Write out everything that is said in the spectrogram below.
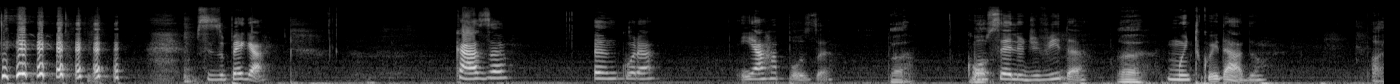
Preciso pegar. Casa, âncora e a raposa. Conselho de vida? É. Muito cuidado. Ah,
